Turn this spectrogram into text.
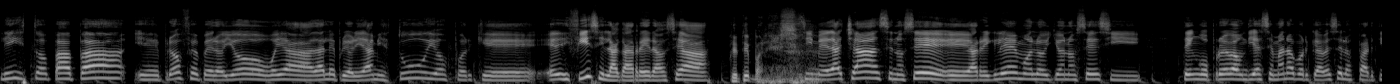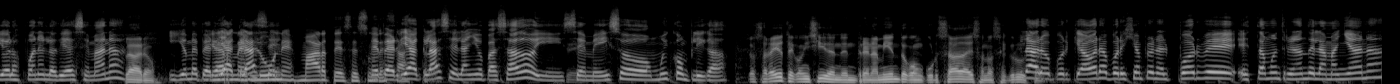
Listo, papá, eh, profe, pero yo voy a darle prioridad a mis estudios porque es difícil la carrera, o sea, ¿Qué te parece? si me da chance, no sé, eh, arreglémoslo, yo no sé si, tengo prueba un día de semana porque a veces los partidos los ponen los días de semana Claro. y yo me perdía Viernes, clase. lunes, martes es un me perdía clase el año pasado y Sí. se me hizo muy complicado. Los horarios te coinciden de entrenamiento con cursada, eso no se cruza. Claro, porque ahora, por ejemplo, en el Porve estamos entrenando en la mañana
